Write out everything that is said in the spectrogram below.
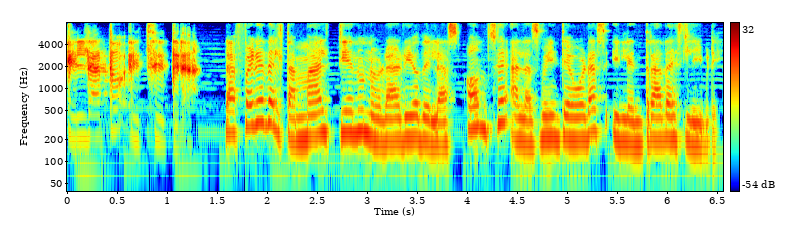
El dato, etcétera. La Feria del Tamal tiene un horario de las 11 a las 20 horas y la entrada es libre.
